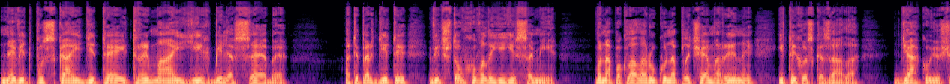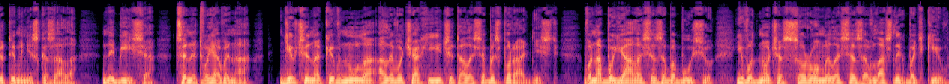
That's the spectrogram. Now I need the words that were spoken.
«Не відпускай дітей, тримай їх біля себе». А тепер діти відштовхували її самі. Вона поклала руку на плече Марини і тихо сказала «Дякую, що ти мені сказала. Не бійся, це не твоя вина». Дівчина кивнула, але в очах її читалася безпорадність. Вона боялася за бабусю і водночас соромилася за власних батьків.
